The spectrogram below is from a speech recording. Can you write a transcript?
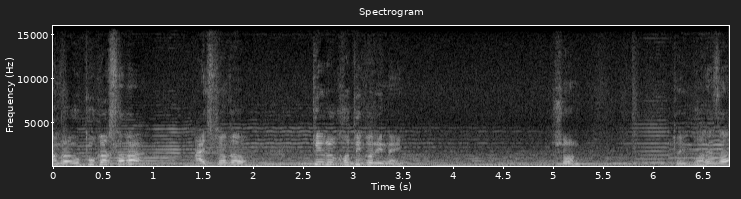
আমরা উপকার ছাড়া আজ পর্যন্ত কেউ ক্ষতি করি নাই। শোন, তুই ঘরে যা,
